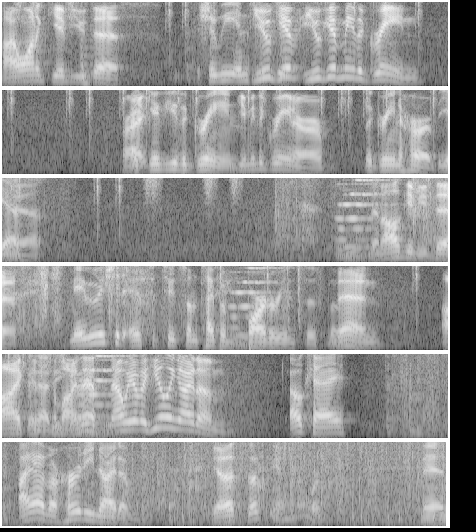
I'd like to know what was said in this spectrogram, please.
I want to give you this. Should we institute? You give you give me the green. I give you the green. give me the green herb. the green herb. Yes. Then I'll give you this. Maybe we should institute some type of bartering system. Then I, I can combine this. Now we have a healing item. Okay. I have a hurting item, Yeah, that's that. Yeah, that works. man.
